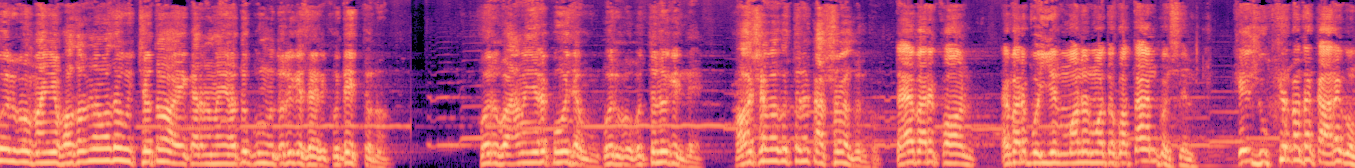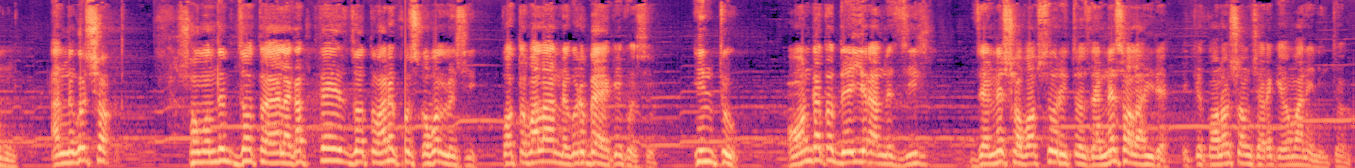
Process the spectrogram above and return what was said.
করব মানে ফসল নামাজে তো এই কারণে মানে হয়তো গুম ধরে গেছে আর খুদে তো না। করব, আমি যেটা কই যাব, করব, করতে না কিনলে হয় সেবা করতে না কার সেবা করব। এবারে কন? এবারে বইয়ের মনের মতো কথা আন কইছেন। সেই দুঃখের কথা কারে গমু আন্নগর সম্বন্ধে যত এলাকাতে যত মানে খোঁজ খবর লইছি, কত বালা আন্না করে ব্যাকে কইছে। কিন্তু অনকা তো দেই জি যেনে স্বভাব চরিত্র যেনে চলাহিরে একে কোন সংসারে কেউ মানে নিত না।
